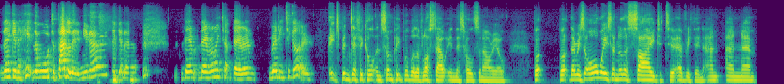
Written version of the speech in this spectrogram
they're going to hit the water paddling. You know, they're going to they're they're right up there and ready to go. It's been difficult, and some people will have lost out in this whole scenario, but but there is always another side to everything, and and um,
